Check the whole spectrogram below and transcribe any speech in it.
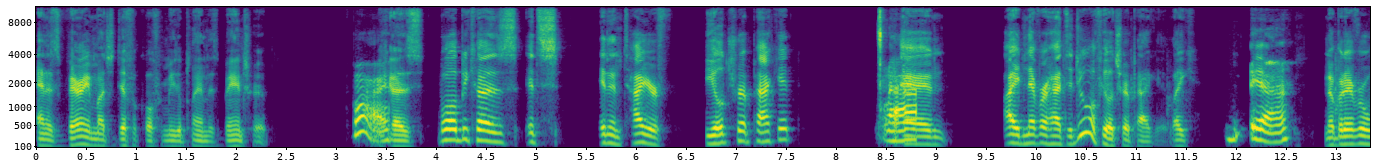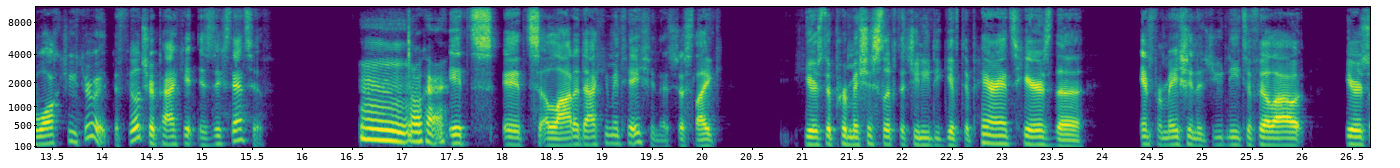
and it's very much difficult for me to plan this band trip Why? because well because it's an entire field trip packet, Ah, and I never had to do a field trip packet. Like yeah. nobody ever walked you through it. The field trip packet is extensive. Mm, okay. It's it's a lot of documentation. It's just like here's the permission slips that you need to give to parents. Here's the information that you need to fill out. Here's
